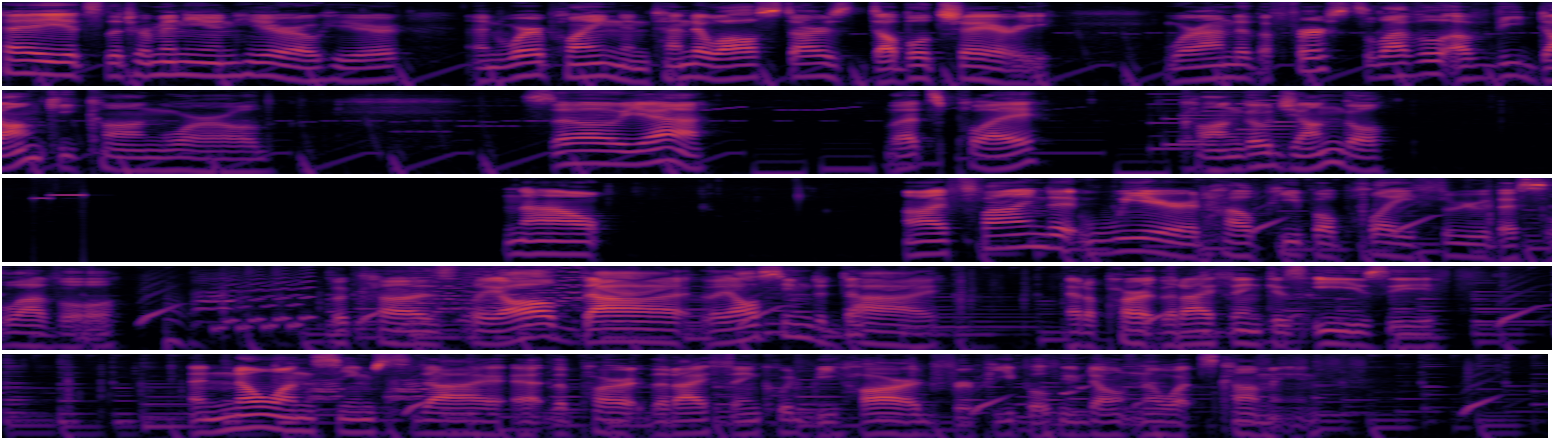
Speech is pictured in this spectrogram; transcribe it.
Hey, it's the Terminian Hero here, and we're playing Nintendo All-Stars Double Cherry. We're onto the first level of the Donkey Kong world. So, yeah, let's play Kongo Jungle. Now, I find it weird how people play through this level. Because they all die, they all seem to die at a part that I think is easy. And no one seems to die at the part that I think would be hard for people who don't know what's coming.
